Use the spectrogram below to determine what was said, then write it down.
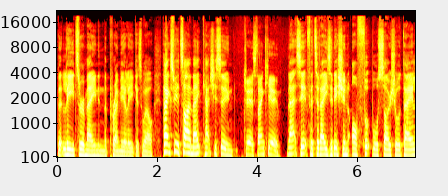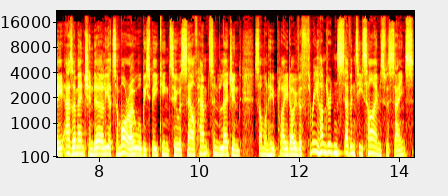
that Leeds remain in the Premier League as well. Thanks for your time, mate. Catch you soon. Cheers. Thank you. That's it for today's edition of Football Social Daily. As I mentioned earlier, tomorrow we'll be speaking to a Southampton legend, someone who played over 370 times for Saints,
